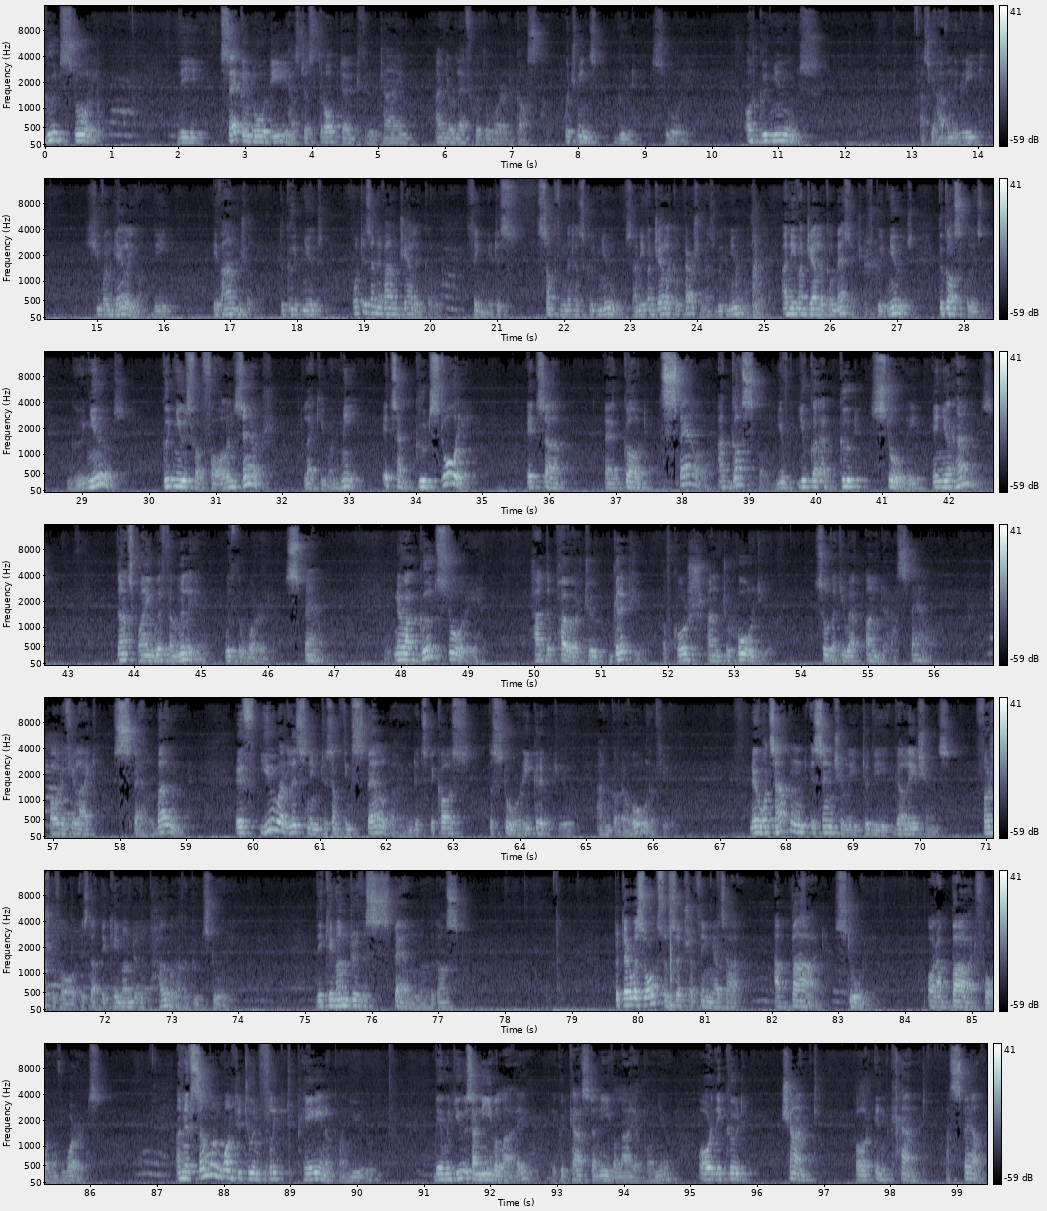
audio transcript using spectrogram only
Good story. The second OD has just dropped out through time, and you're left with the word gospel, which means good story. Or good news, as you have in the Greek, evangelion, the evangel, the good news. What is an evangelical thing? It is something that has good news. An evangelical person has good news. An evangelical message is good news. The gospel is good news. Good news for fallen sinners like you and me. It's a good story. It's a, a God spell, a gospel. You've, you've got a good story in your hands. That's why we're familiar with the word spell. Now, a good story had the power to grip you, of course, and to hold you so that you were under a spell. Or, if you like, spellbound. If you were listening to something spellbound, it's because the story gripped you and got a hold of you. Now, what's happened essentially to the Galatians, first of all, is that they came under the power of a good story. They came under the spell of the gospel. But there was also such a thing as a, a bad story or a bad form of words. And if someone wanted to inflict pain upon you, they would use an evil eye, they could cast an evil eye upon you, or they could chant or incant a spell,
